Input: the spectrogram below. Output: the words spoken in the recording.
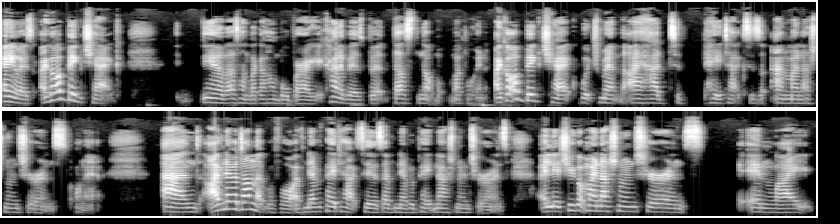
Anyways, I got a big check. You know, that sounds like a humble brag. It kind of is, but that's not my point. I got a big check, which meant that I had to pay taxes and my national insurance on it. And I've never done that before. I've never paid taxes. I've never paid national insurance. I literally got my national insurance in like,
